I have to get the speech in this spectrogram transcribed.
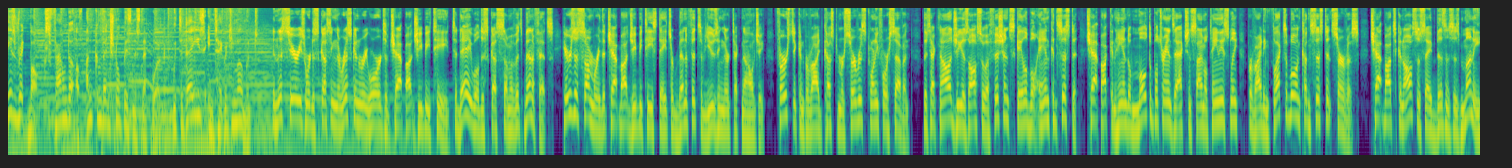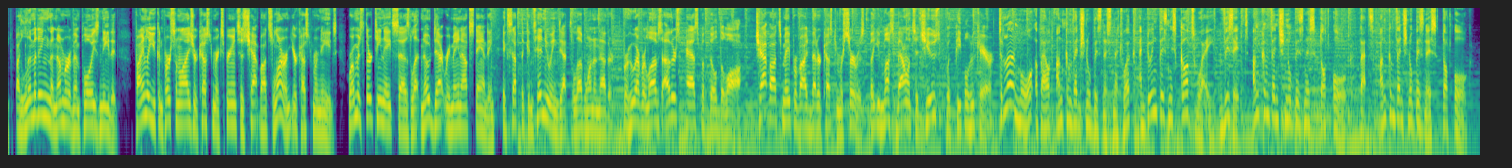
Here's Rick Boxx, founder of Unconventional Business Network, with today's Integrity Moment. In this series, we're discussing the risk and rewards of Chatbot GPT. Today, we'll discuss some of its benefits. Here's a summary that Chatbot GPT states are benefits of using their technology. First, it can provide customer service 24 7. The technology is also efficient, scalable, and consistent. Chatbot can handle multiple transactions simultaneously, providing flexible and consistent service. Chatbots can also save businesses money by limiting the number of employees needed. Finally, you can personalize your customer experience as chatbots learn your customer needs. Romans 13:8 says, "Let no debt remain outstanding except the continuing debt to love one another. For whoever loves others has fulfilled the law." Chatbots may provide better customer service, but you must balance its use with people who care. To learn more about Unconventional Business Network and doing business God's way, visit unconventionalbusiness.org. That's unconventionalbusiness.org.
